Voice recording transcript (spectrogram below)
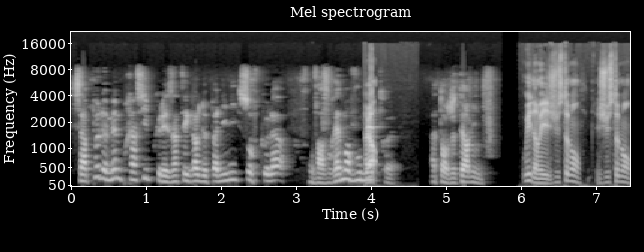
c'est un peu le même principe que les intégrales de Panini, sauf que là, on va vraiment vous mettre... Attends, je termine. Oui, non, mais justement, justement,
